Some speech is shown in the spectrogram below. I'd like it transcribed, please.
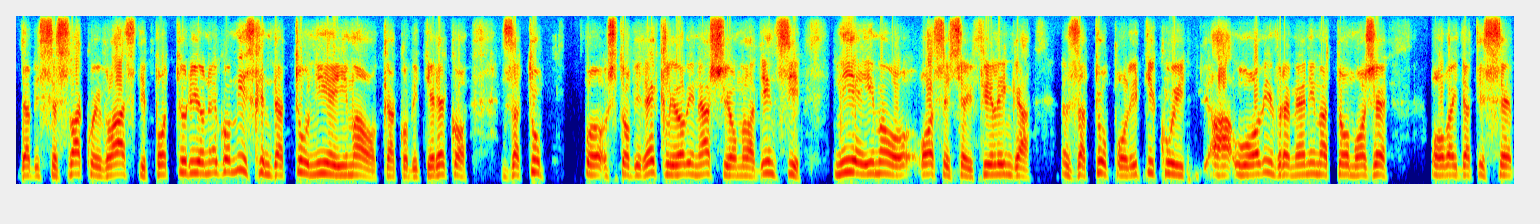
da bi se svakoj vlasti poturio, nego mislim da tu nije imao, kako bi ti rekao, za tu što bi rekli ovi naši omladinci, nije imao osjećaj feelinga za tu politiku, a u ovim vremenima to može ovaj da ti se uh,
